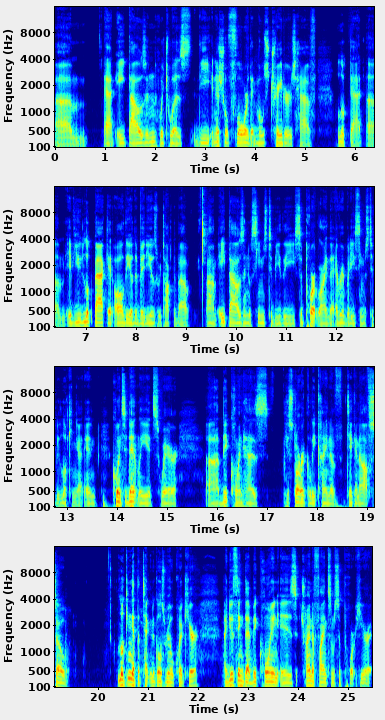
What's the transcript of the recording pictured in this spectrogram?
um, at 8,000, which was the initial floor that most traders have looked at. Um, if you look back at all the other videos we talked about, um, 8,000 seems to be the support line that everybody seems to be looking at. And coincidentally, it's where uh, Bitcoin has historically kind of taken off. So looking at the technicals real quick here, I do think that Bitcoin is trying to find some support here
